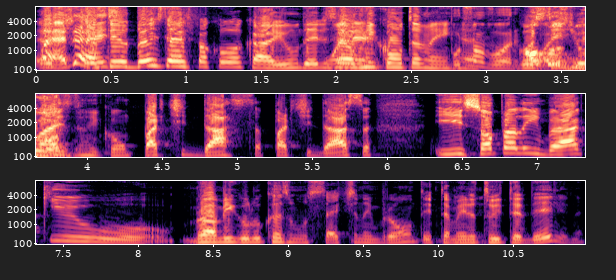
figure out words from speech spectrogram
Eu, Ué, é eu 10. tenho dois 10 pra colocar e um deles Um é o Rincon também. Por é. favor. Gostei demais do Rincon. Partidaça, partidaça. E só pra lembrar que o meu amigo Lucas Mussetti lembrou ontem também no Twitter dele, né?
